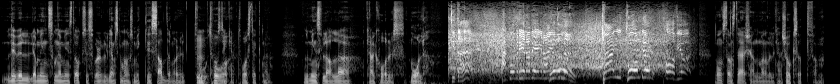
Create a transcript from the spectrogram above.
Det är väl, jag minns, som jag minns det också så var det väl ganska många som gick till sadden. Var det två, Mm, två, två stycken. två stycken. Och då minns väl alla Kyle Calders mål. Titta här! Han kommer hela vägen och han gör mål! Kyle Calder avgör! Någonstans där kände man väl kanske också att fan,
